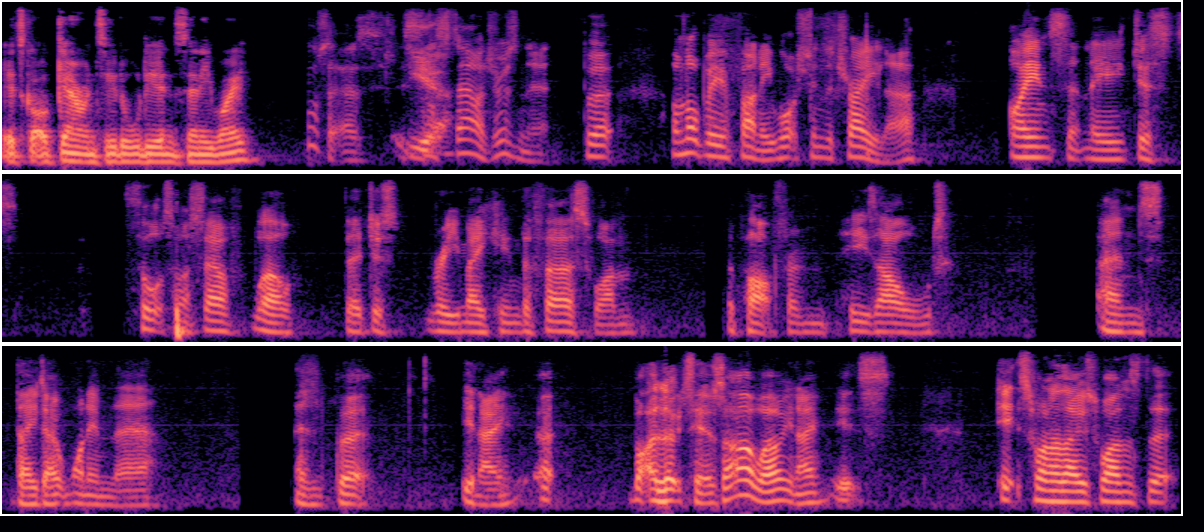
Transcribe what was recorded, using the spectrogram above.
it's got a guaranteed audience anyway. Course it has. It's Yeah. nostalgia, isn't it? But I'm not being funny. Watching the trailer, I instantly just thought to myself, well, they're just remaking the first one, apart from he's old, and they don't want him there. And but you know, uh, but I looked at it as oh well, you know, it's it's one of those ones that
